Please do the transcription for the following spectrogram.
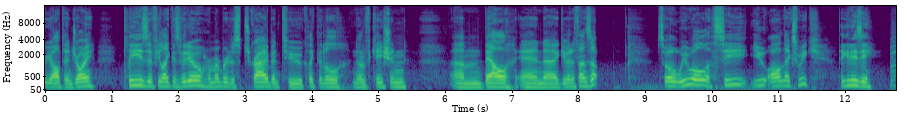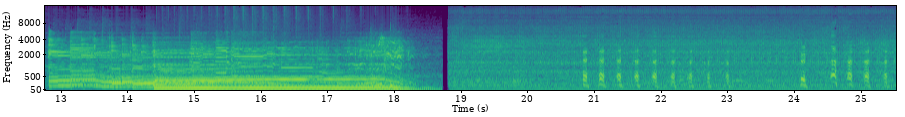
for you all to enjoy. Please, if you like this video, remember to subscribe and to click the little notification um, bell and uh, give it a thumbs up. So we will see you all next week. Take it easy.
